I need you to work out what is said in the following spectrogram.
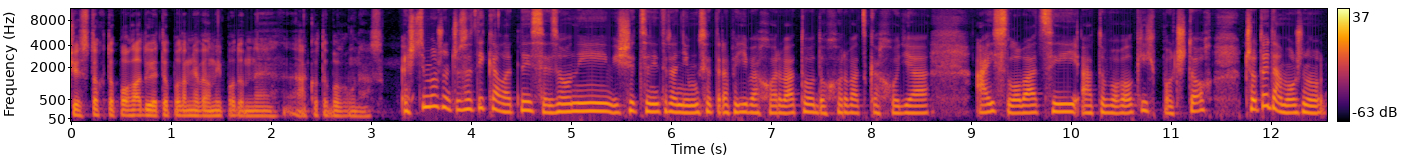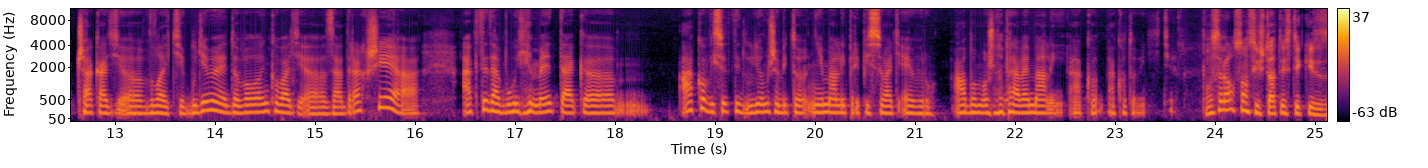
Čiže z tohto pohľadu je to podľa mňa mňa veľmi podobné, ako to bolo u nás. Ešte možno, čo sa týka letnej sezóny, vyššie ceny teda nemusia trápiť iba Chorvátov, do Chorvátska chodia aj Slováci a to vo veľkých počtoch. Čo teda možno čakať e, v lete? Budeme dovolenkovať e, za drahšie a ak teda budeme, tak e, ako vysvetliť ľuďom, že by to nemali pripisovať euru? Alebo možno práve mali? Ako, ako to vidíte? Pozeral som si štatistiky z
